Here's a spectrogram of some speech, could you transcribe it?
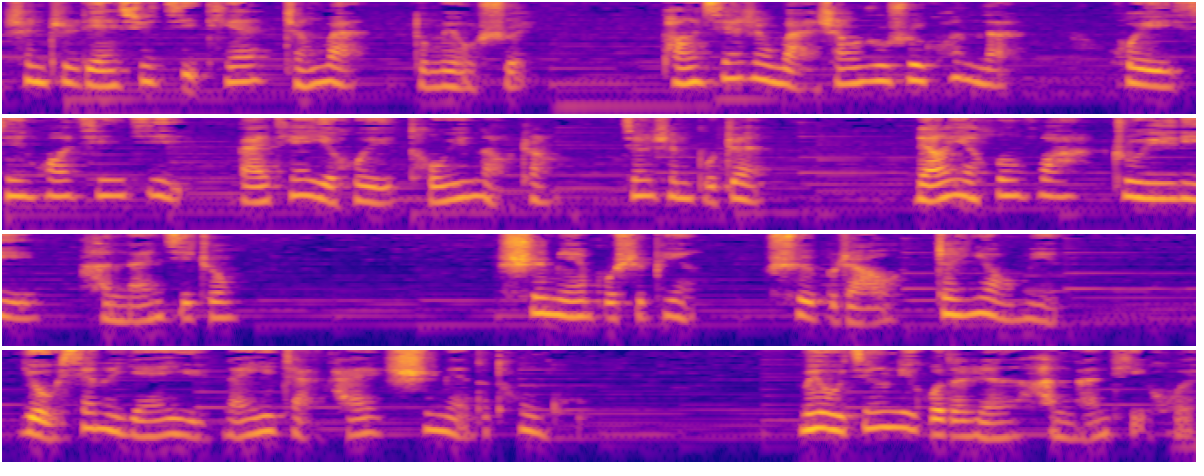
甚至连续几天整晚。都没有睡，庞先生晚上入睡困难，会心慌心悸，白天也会头晕脑胀、精神不振、两眼昏花，注意力很难集中。失眠不是病，睡不着真要命。有限的言语难以展开失眠的痛苦，没有经历过的人很难体会。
